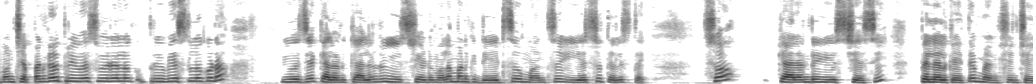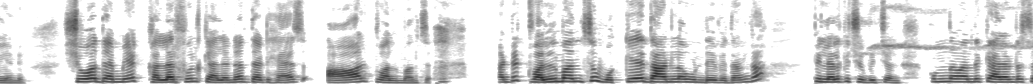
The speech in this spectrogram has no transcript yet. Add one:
మనం చెప్పాను కదా ప్రీవియస్ వీడియోలో ప్రీవియస్లో కూడా యూజ్ క్యాలెండర్ క్యాలెండర్ యూజ్ చేయడం వల్ల మనకి డేట్స్ మంత్స్ ఇయర్స్ తెలుస్తాయి. సో క్యాలెండర్ యూజ్ చేసి పిల్లలకైతే మెన్షన్ చేయండి. Show them a colourful calendar that has all twelve months. అంటే ట్వెల్వ్ మంత్స్ ఒకే దానిలో ఉండే విధంగా పిల్లలకి చూపించండి. కొంతమంది క్యాలెండర్స్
